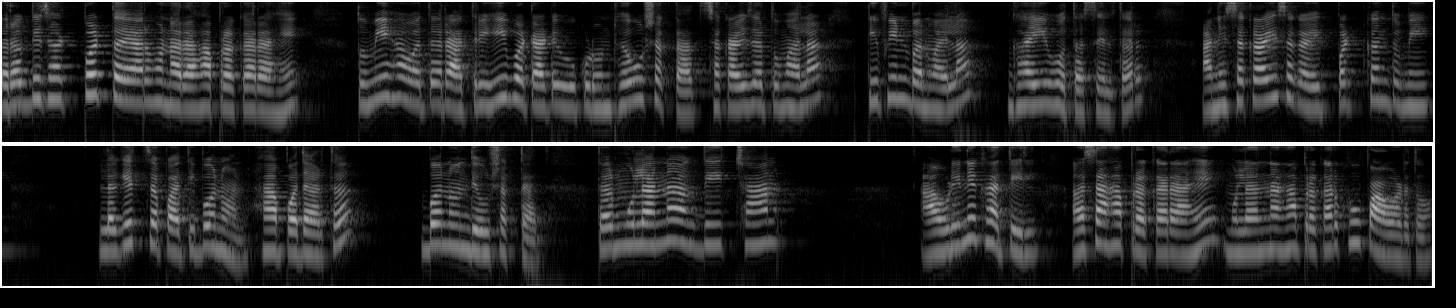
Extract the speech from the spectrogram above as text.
तर अगदी झटपट तयार होणारा हा प्रकार आहे. तुम्ही हवं तर रात्रीही बटाटे उकडून ठेवू शकतात. सकाळी जर तुम्हाला टिफिन बनवायला घाई होत असेल तर. आणि सकाळी सकाळी पटकन तुम्ही लगेच चपाती बनवून हा पदार्थ बनवून देऊ शकतात. तर मुलांना अगदी छान आवडीने खातील असा हा प्रकार आहे. मुलांना हा प्रकार खूप आवडतो.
